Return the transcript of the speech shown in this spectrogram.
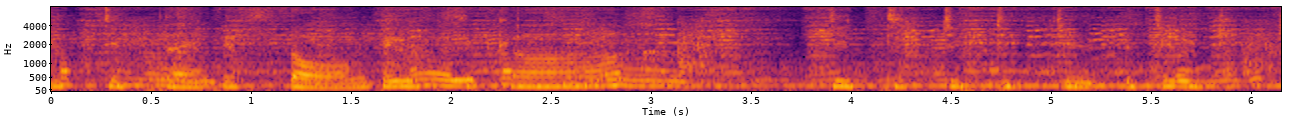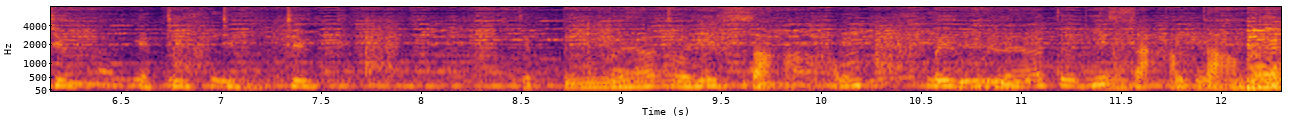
จุกจุกแตกไปสองไปสิครับจุกจุกจุกจุกจุกจุกจุกจุกจุกจุกจะปีแล้วตัวที่สามไปแล้วตัวที่สามตามนี้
